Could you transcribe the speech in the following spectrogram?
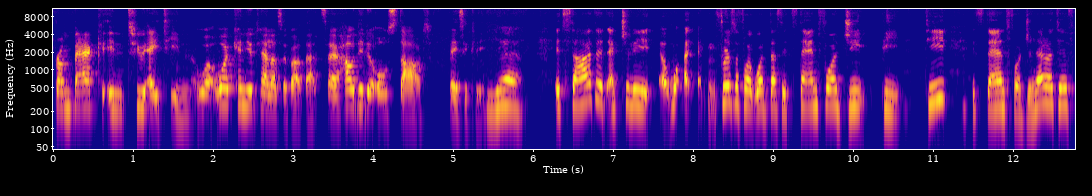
from back in 2018, what, what can you tell us about that? So, how did it all start, basically? Yeah, it started actually. Uh, uh, first of all, what does it stand for? GPT. It stands for Generative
